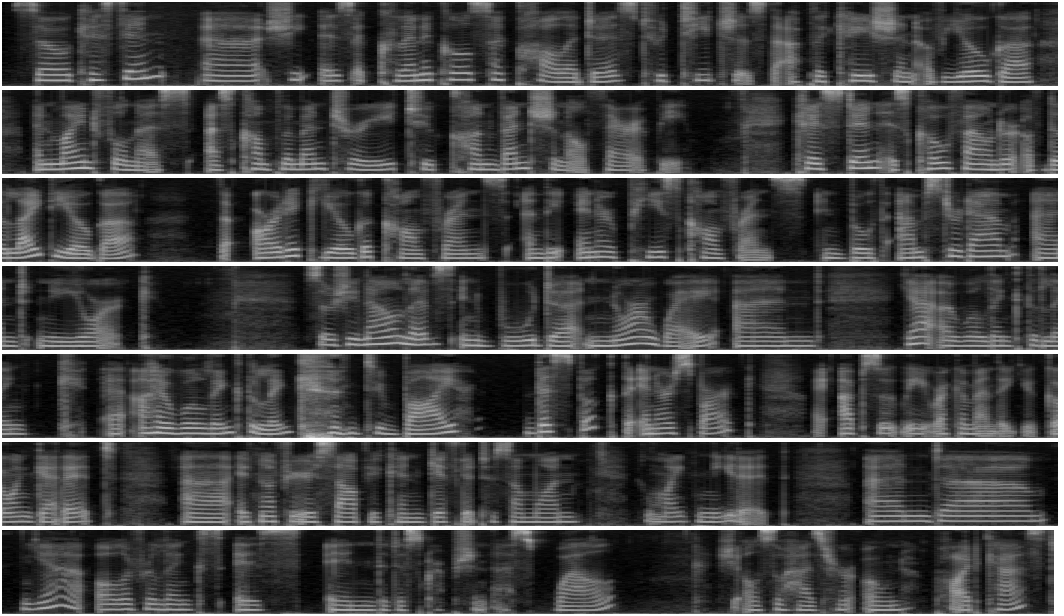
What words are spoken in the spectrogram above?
So, Kristin uh, she is a clinical psychologist who teaches the application of yoga and mindfulness as complementary to conventional therapy. Kristin is co founder of Delight Yoga, the Arctic Yoga Conference, and the Inner Peace Conference in both Amsterdam and New York. So she now lives in Bodø, Norway, and yeah, I will link the link. Uh, I will link the link to buy this book, The Inner Spark. I absolutely recommend that you go and get it. Uh, if not for yourself, you can gift it to someone who might need it. And um, yeah, all of her links is in the description as well. She also has her own podcast,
